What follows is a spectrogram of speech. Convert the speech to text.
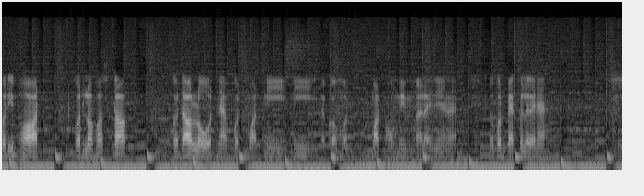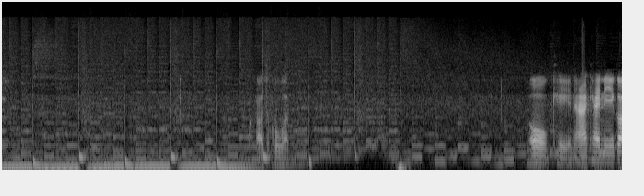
กด import กด local stock กด download นะครับกด mod นี่นี่แล้วก็ mod mod home mem อะไรเนี่ยนะแล้วกด back ไปเลยนะรอสักครู่ครับ โอเคนะแค่นี้ก็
